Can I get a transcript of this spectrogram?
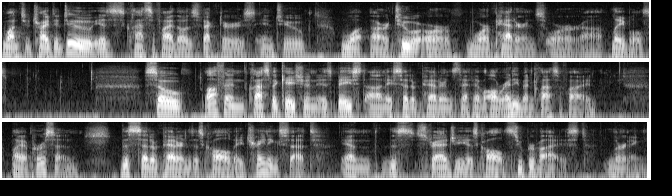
want to try to do is classify those vectors into one, or two or more patterns or uh, labels. So often classification is based on a set of patterns that have already been classified by a person. This set of patterns is called a training set and this strategy is called supervised learning.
